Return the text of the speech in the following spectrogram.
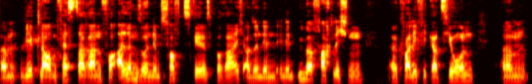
Ähm, wir glauben fest daran, vor allem so in dem Soft Skills Bereich, also in den, in den überfachlichen äh, Qualifikationen, ähm,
